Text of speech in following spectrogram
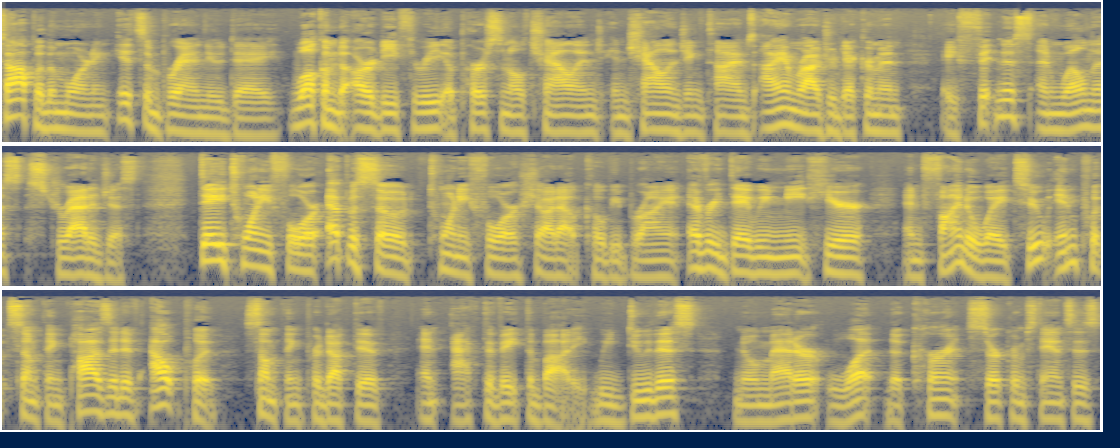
Top of the morning, it's a brand new day. Welcome to RD3, a personal challenge in challenging times. I am Roger Dickerman, a fitness and wellness strategist. Day 24, episode 24. Shout out Kobe Bryant. Every day we meet here and find a way to input something positive, output something productive, and activate the body. We do this no matter what the current circumstances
